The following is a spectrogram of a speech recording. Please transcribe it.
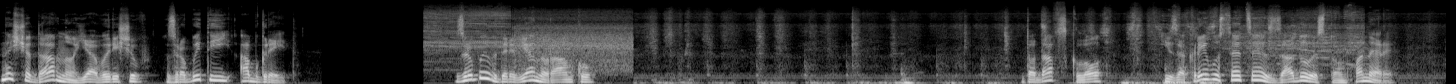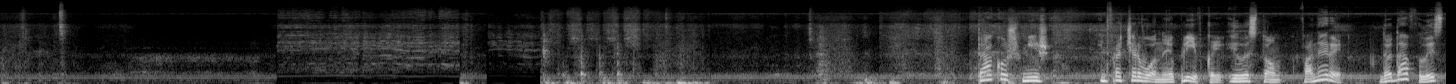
Нещодавно я вирішив зробити їй апгрейд. Зробив дерев'яну рамку, додав скло і закрив усе це ззаду листом фанери. Також між інфрачервоною плівкою і листом фанери додав лист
